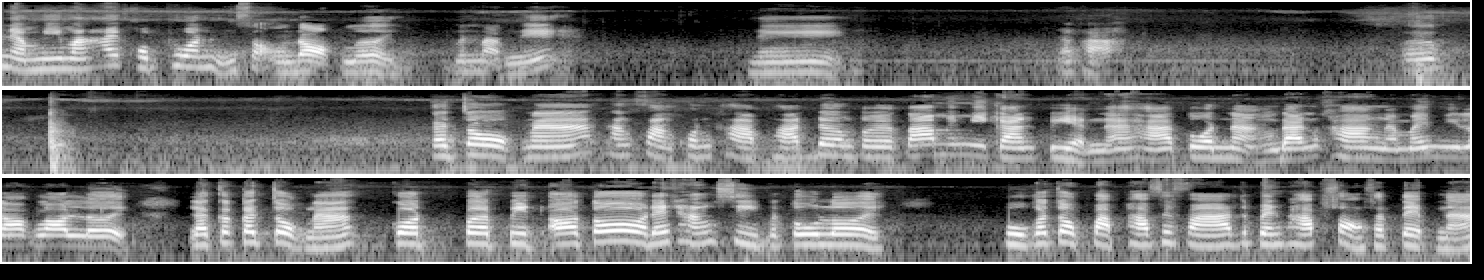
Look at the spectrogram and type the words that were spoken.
เนี่ยมีมาให้ครบถ้วนถึง 2 ดอกเลยเป็นแบบนี้ นี่นะคะปึ๊บ กระจกนะ ทางฝั่งคนขับพาร์ทเดิมโตโยต้าไม่มีการเปลี่ยนนะคะ ตัวหนังด้านข้างนะไม่มีลอกล่อนเลย แล้วก็กระจกนะ กดเปิดปิดออโต้ได้ทั้ง 4 ประตูเลยหูกระจกปรับพับไฟฟ้าจะเป็นพับ 2 สเต็ปนะ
